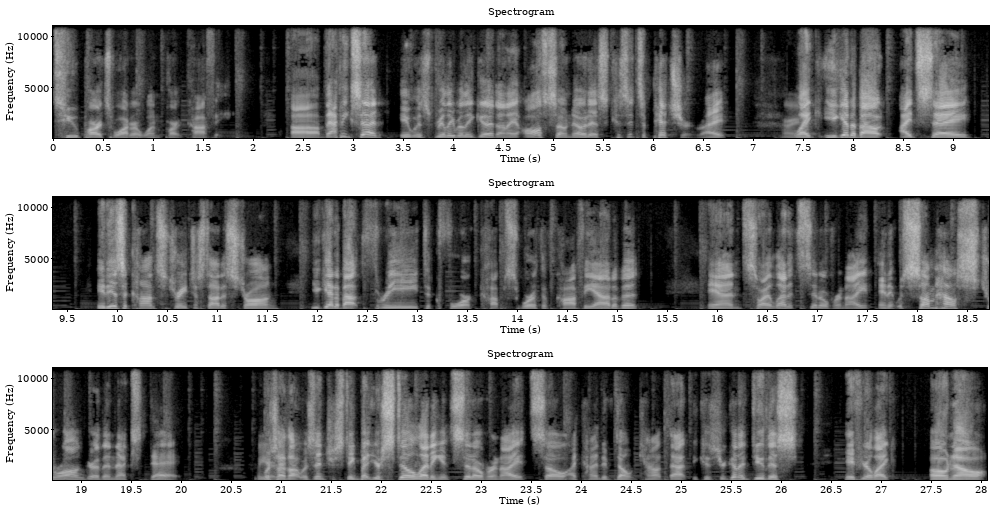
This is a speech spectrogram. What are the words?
two parts water, one part coffee. Uh, that being said, it was really, really good. And I also noticed because it's a pitcher, right? Right. Like you get about, I'd say it is a concentrate, just not as strong. You get about three to four cups worth of coffee out of it. And so I let it sit overnight and it was somehow stronger the next day, which I thought was interesting, but you're still letting it sit overnight. So I kind of don't count that because you're going to do this if you're like, oh no,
